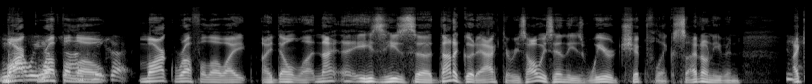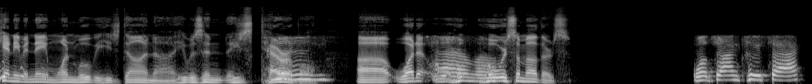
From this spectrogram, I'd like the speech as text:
Mark we have John Ruffalo. Mark Ruffalo. I I don't like. Not, he's he's uh, not a good actor. He's always in these weird chick flicks. I don't even. I can't even name one movie he's done. Uh, he was in. He's terrible. Uh, what? Who, Terrible. who were some others? Well, John Cusack.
